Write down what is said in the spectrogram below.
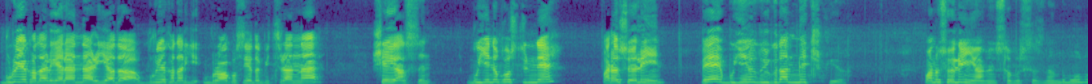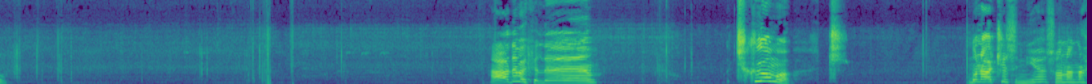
buraya kadar gelenler ya da buraya kadar Bravo'su ya da bitirenler şey yazsın. Bu yeni kostüm ne? Bana söyleyin. Ve bu yeni duygudan ne çıkıyor? Bana söyleyin ya ben sabırsızlandım oğlum. Hadi bakalım. Çıkıyor mu? Ç- Bunu açıyorsun diyor. Sonra nah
